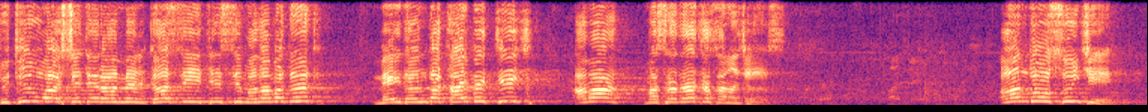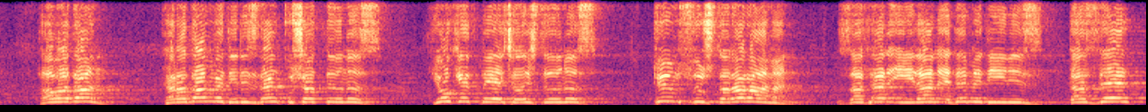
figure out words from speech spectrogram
Bütün vahşete rağmen Gazze'yi teslim alamadık. Meydanda kaybettik ama masada kazanacağız. Andolsun ki havadan, karadan ve denizden kuşattığınız, yok etmeye çalıştığınız tüm suçlara rağmen zafer ilan edemediğiniz Gazze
